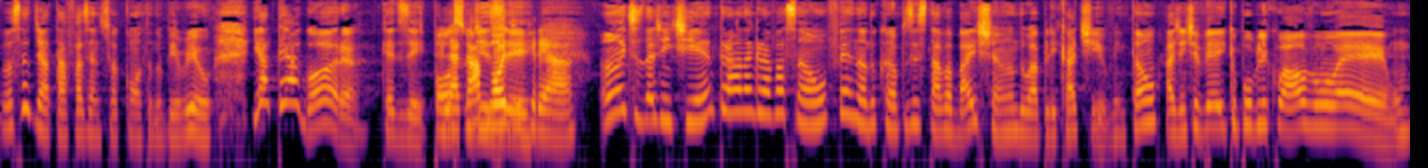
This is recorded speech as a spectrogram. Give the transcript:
você já tá fazendo sua conta no Be Real? E até agora, quer dizer, posso Ele acabou dizer... de criar. Antes da gente entrar na gravação, o Fernando Campos estava baixando o aplicativo. Então, a gente vê aí que o público-alvo é um,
